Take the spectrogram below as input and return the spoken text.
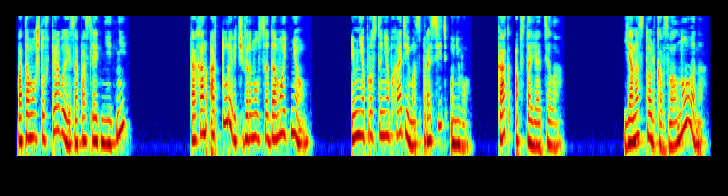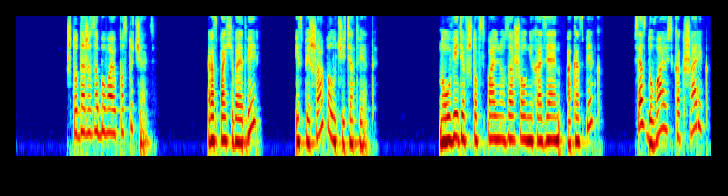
потому что впервые за последние дни Тархан Артурович вернулся домой днем, и мне просто необходимо спросить у него, как обстоят дела. Я настолько взволнована, что даже забываю постучать, распахивая дверь и спеша получить ответы. Но увидев, что в спальню зашел не хозяин, а Казбек, вся сдуваюсь, как шарик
